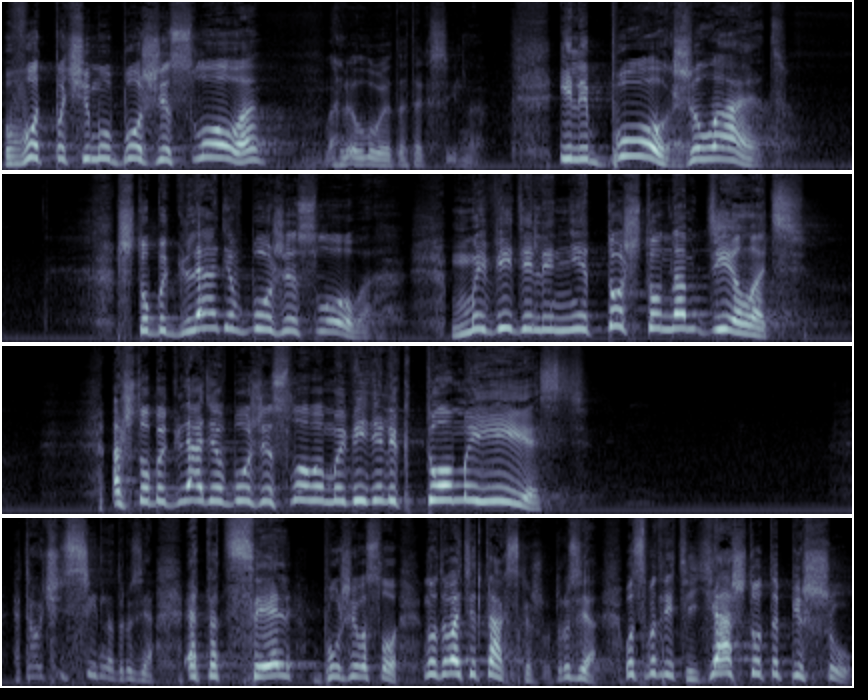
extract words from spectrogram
Вот почему Божье Слово, аллилуйя, это так сильно, или Бог желает – чтобы, глядя в Божье Слово, Мы видели не то, что нам делать, а чтобы, глядя в Божье Слово, мы видели, кто мы есть. Это очень сильно, друзья. Это цель Божьего Слова. Ну, давайте так скажу, друзья. Вот смотрите, я что-то пишу.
